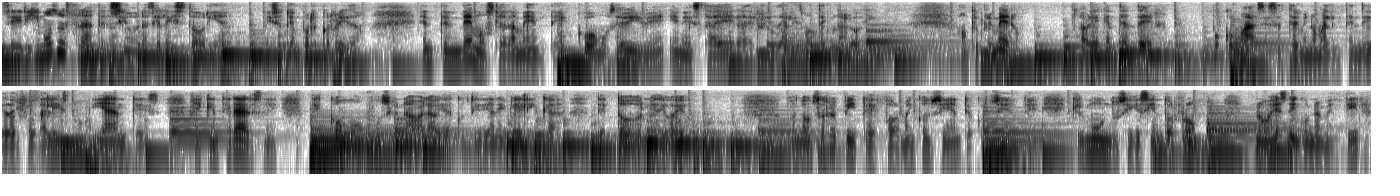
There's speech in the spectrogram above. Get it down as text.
Si dirigimos nuestra atención hacia la historia y su tiempo recorrido, entendemos claramente cómo se vive en esta era del feudalismo tecnológico. Aunque primero, habría que entender un poco más ese término malentendido del feudalismo y antes hay que enterarse de cómo funcionaba la vida cotidiana y bélica se repite de forma inconsciente o consciente que el mundo sigue siendo Roma, no es ninguna mentira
